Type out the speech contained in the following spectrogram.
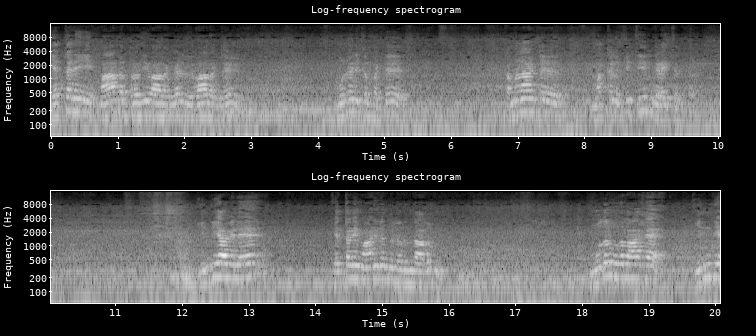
எத்தனை மாத பிரதிவாதங்கள் விவாதங்கள் முன்னெடுக்கப்பட்டு தமிழ்நாட்டு மக்களுக்கு தீர்வு கிடைத்திருக்கிறது. இந்தியாவிலே எத்தனை மாநிலங்கள் இருந்தாலும் முதல் முதலாக இந்திய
